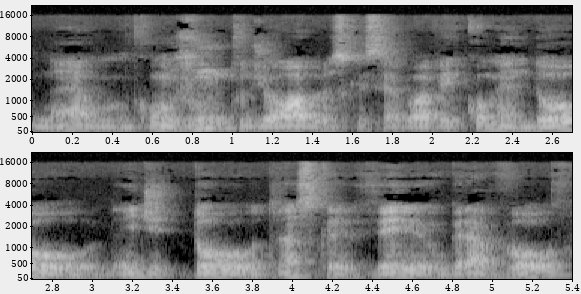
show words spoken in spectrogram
né, um conjunto de obras que Segovia encomendou, editou, transcreveu, gravou,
